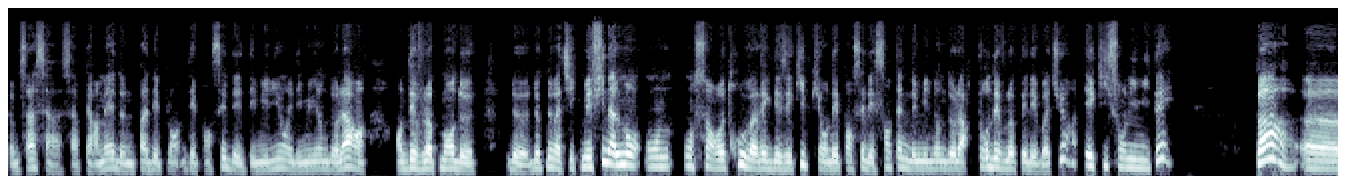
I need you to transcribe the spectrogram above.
Comme ça, ça, permet de ne pas dépenser des, millions et des millions de dollars en, développement de, pneumatiques. Mais finalement, on, s'en retrouve avec des équipes qui ont dépensé des centaines de millions de dollars pour développer des voitures et qui sont limitées par, euh,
